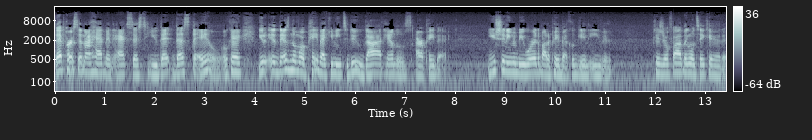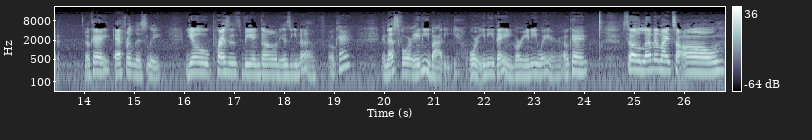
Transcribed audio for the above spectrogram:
that person not having access to you that that's the l okay you there's no more payback you need to do god handles our payback you shouldn't even be worried about a payback getting even because your father gonna take care of that okay? Effortlessly. Your presence being gone is enough okay? And that's for anybody or anything or anywhere okay? So love and light to all.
